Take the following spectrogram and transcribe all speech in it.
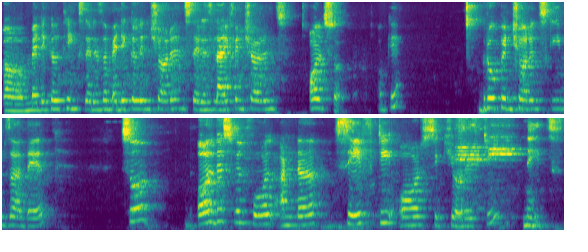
uh, medical things. There is a medical insurance there is life insurance also. Okay group insurance schemes are there so all this will fall under safety or security needs.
